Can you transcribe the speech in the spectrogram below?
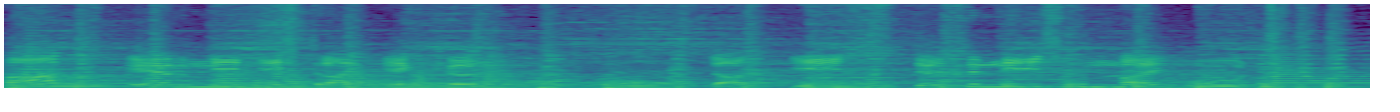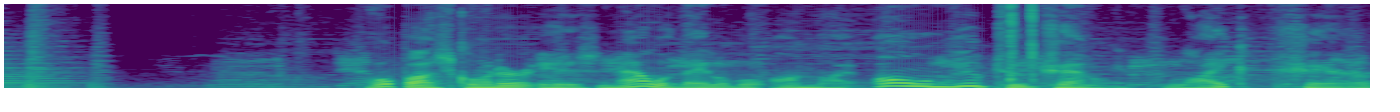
hat er nicht drei Ecken, dann ist es nicht mein Hut. Opa's Corner is now available on my own YouTube channel. Like, share,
